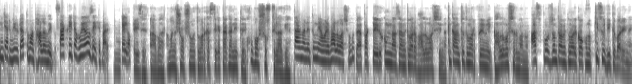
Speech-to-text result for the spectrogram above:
ইন্টারভিউটা তোমার ভালো হইব চাকরিটা হয়েও যেতে পারে এলো আবার আমার সবসময় তোমার কাছ থেকে টাকা নিতে খুব অস্বস্তি লাগে। তার মানে তুমি আমার ভালোবাসো না। ব্যাপারটা এরকম না যে আমি তোমার ভালোবাসি না। কিন্তু আমি তো তোমার প্রেমিক ভালোবাসার মানুষ। আজ পর্যন্ত আমি তোমার কখনো কিছু দিতে পারি নাই।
